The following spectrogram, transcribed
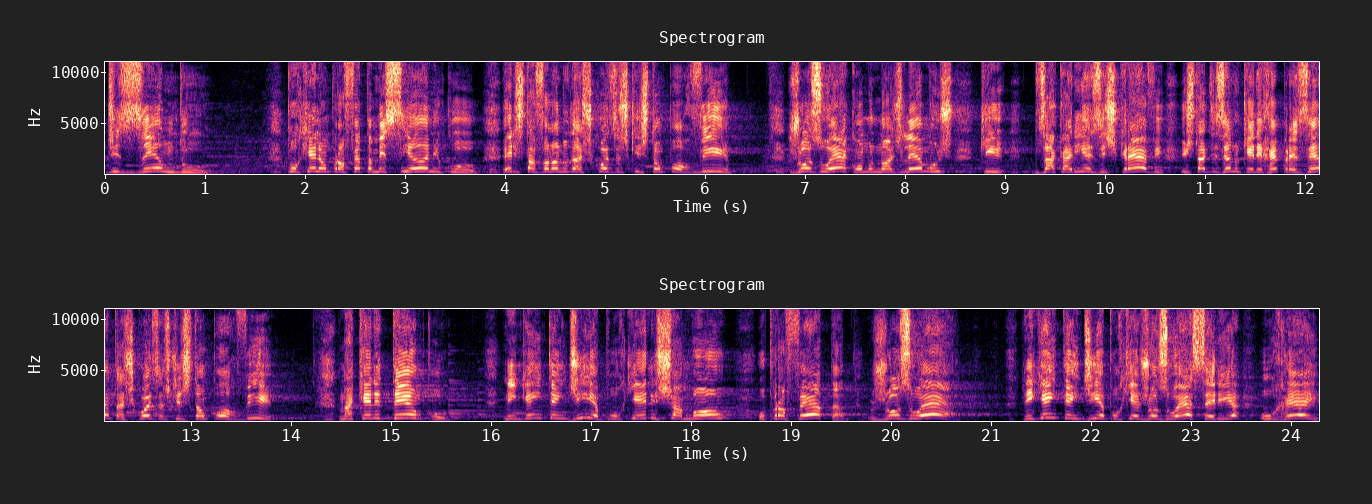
dizendo, porque ele é um profeta messiânico, ele está falando das coisas que estão por vir. Josué, como nós lemos que Zacarias escreve, está dizendo que ele representa as coisas que estão por vir. Naquele tempo, ninguém entendia porque ele chamou o profeta Josué Ninguém entendia porque Josué seria o rei,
